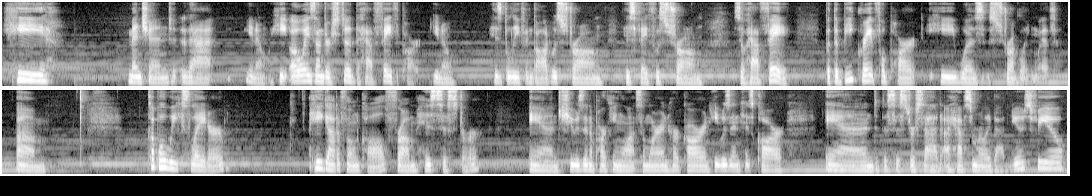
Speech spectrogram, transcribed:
He mentioned that, you know, he always understood the have faith part, you know, his belief in God was strong, his faith was strong, so have faith. But the be grateful part, he was struggling with. Um, a couple weeks later, he got a phone call from his sister, and she was in a parking lot somewhere in her car, and he was in his car. And the sister said, I have some really bad news for you.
